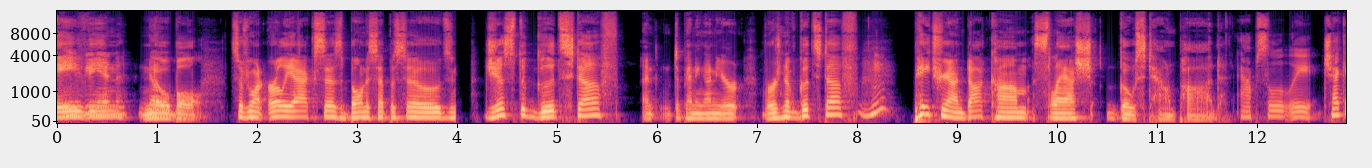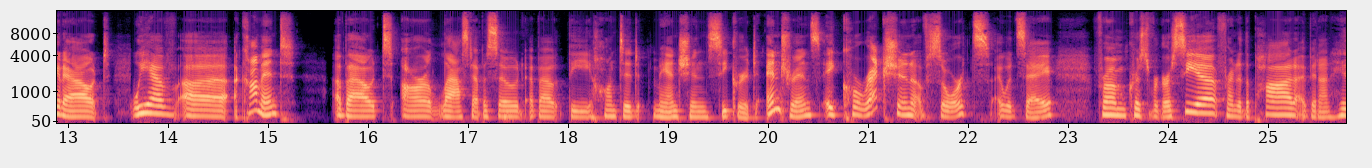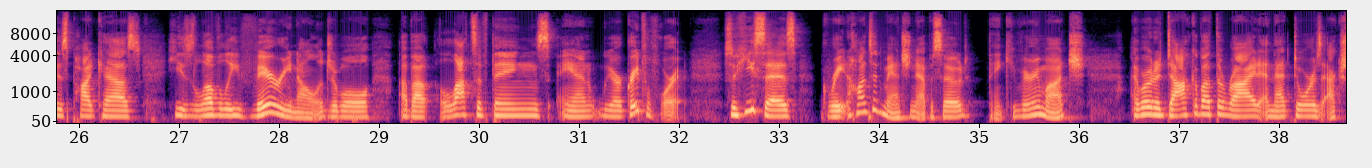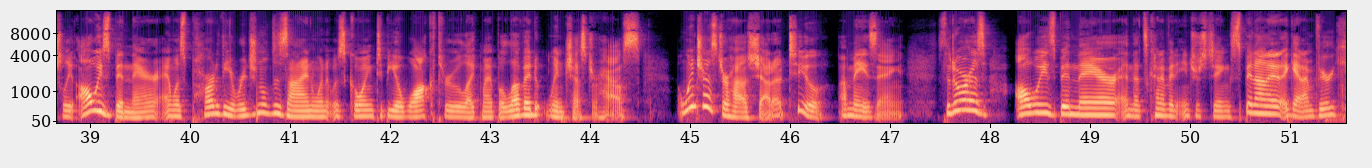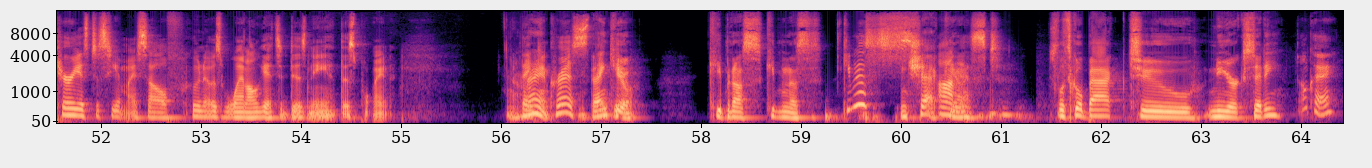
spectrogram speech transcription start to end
avian, Avian noble. Noble. So if you want early access, bonus episodes, just the good stuff, and depending on your version of good stuff, Mm-hmm. patreon.com slash ghost town pod. Absolutely. Check it out. We have uh, a comment about our last episode about the Haunted Mansion secret entrance, a correction of sorts, I would say, from Christopher Garcia, friend of the pod. I've been on his podcast. He's lovely, very knowledgeable about lots of things, and we are grateful for it. So he says, Great Haunted Mansion episode. Thank you very much. I wrote a doc about the ride, and that door has actually always been there and was part of the original design when it was going to be a walkthrough like my beloved Winchester House. A Winchester House shout out too. Amazing. So the door has always been there, and that's kind of an interesting spin on it. Again, I'm very curious to see it myself. Who knows when I'll get to Disney at this point. All Thank you, Chris. Thank, Thank you. you. Keeping us, keeping us keeping us in check. honest. So let's go back to New York City. Okay.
